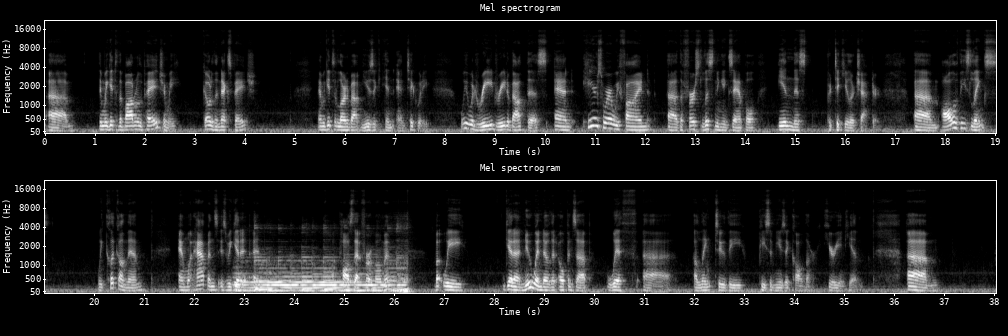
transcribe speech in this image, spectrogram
Um, then we get to the bottom of the page and we go to the next page. And we get to learn about music in antiquity we would read, read about this. And here's where we find uh, the first listening example in this particular chapter. Um, all of these links, we click on them, and what happens is we get a, pause that for a moment, but we get a new window that opens up with uh, a link to the piece of music called the Hurrian Hymn. Um,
